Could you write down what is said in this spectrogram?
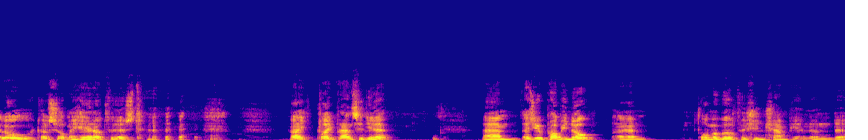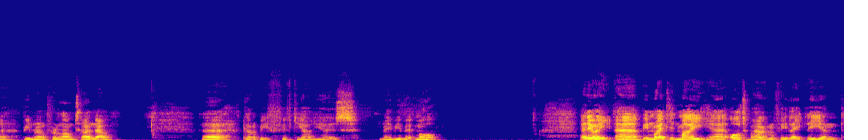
Hello, I've got to sort my hair out first. Hi, Clive Branson here. Um, as you probably know, um, former world fishing champion and uh, been around for a long time now. Uh, got to be 50 odd years, maybe a bit more. Anyway, I've uh, been writing my uh, autobiography lately and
